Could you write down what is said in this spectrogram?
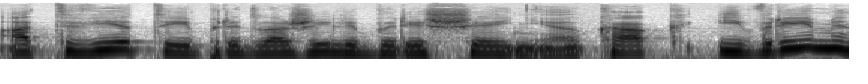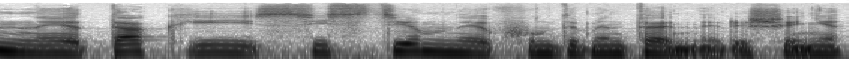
ответы и предложили бы решения, как и временные, так и системные, фундаментальные решения.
